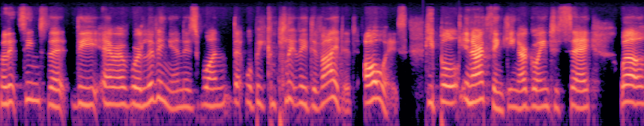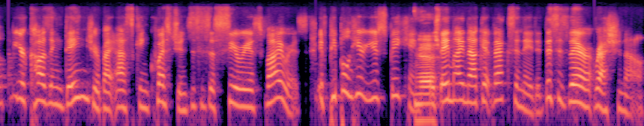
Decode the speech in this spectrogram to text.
Well, it seems that the era we're living in is one that will be completely divided, always. People in our thinking are going to say, well, you're causing danger by asking questions. This is a serious virus. If people hear you speaking, yes. they might not get vaccinated. This is their rationale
